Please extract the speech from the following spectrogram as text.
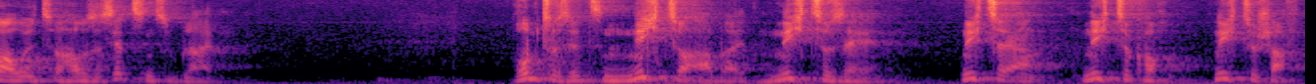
faul zu Hause sitzen zu bleiben. Rumzusitzen, nicht zu arbeiten, nicht zu säen, nicht zu ernten, nicht zu kochen, nicht zu schaffen,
